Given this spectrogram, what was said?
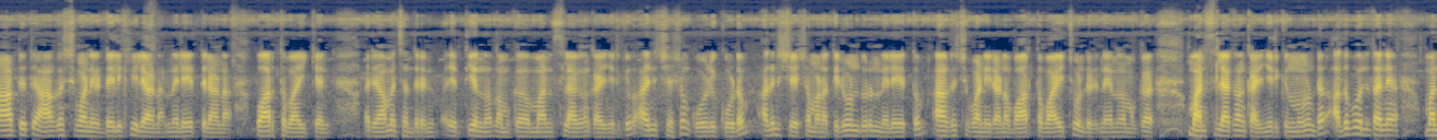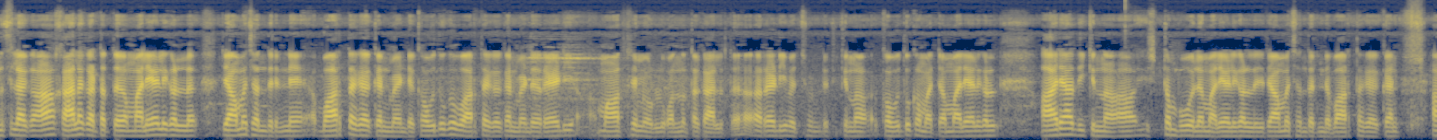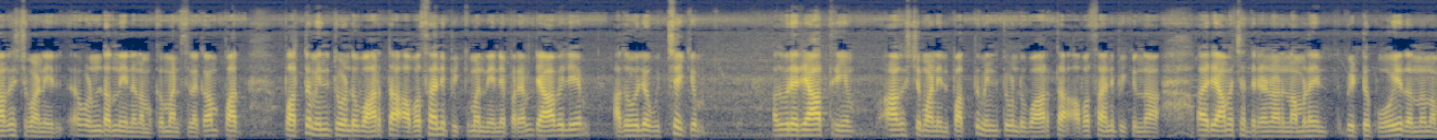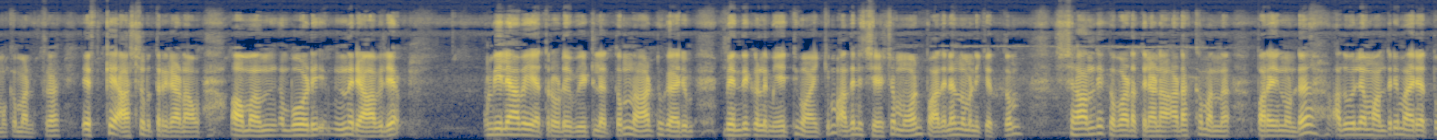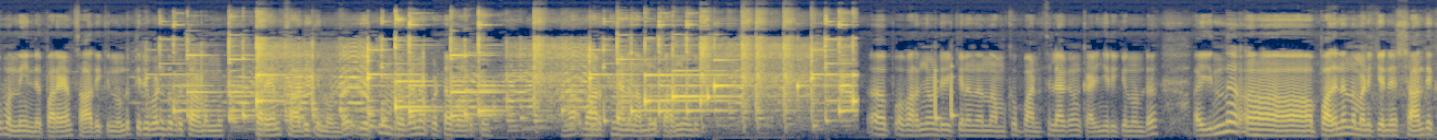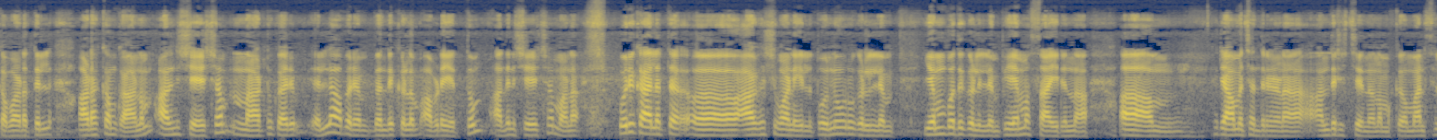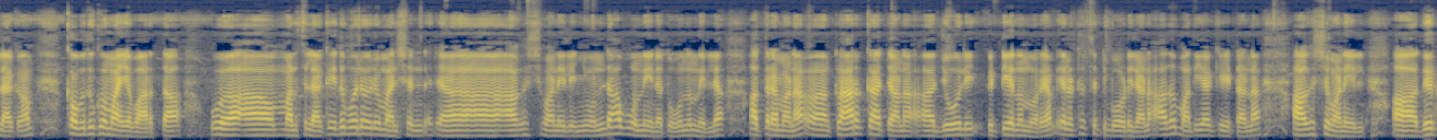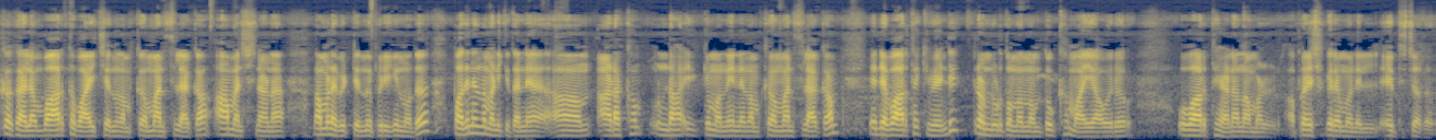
ആദ്യത്തെ ആകാശവാണി ഡൽഹിയിലാണ് നിലയത്തിലാണ് വാർത്ത വായിക്കാൻ രാമചന്ദ്രൻ എത്തിയെന്ന് നമുക്ക് മനസ്സിലാക്കാൻ കഴിഞ്ഞിരിക്കുന്നു. അതിനുശേഷം കോഴിക്കോടും അതിനുശേഷമാണ് തിരുവനന്തപുരം നിലയത്തും ആകാശവാണിയിലാണ് വാർത്ത വായിച്ചുകൊണ്ടിരുന്നതെന്ന് നമുക്ക് മനസ്സിലാക്കാൻ കഴിഞ്ഞിരിക്കുന്നുണ്ട്. അതുപോലെ തന്നെ മനസ്സിലാക്കാൻ ആ കാലഘട്ടത്ത് മലയാളികളിൽ രാമചന്ദ്രനെ വാർത്ത കേൾക്കാൻ വേണ്ടി കൗതുക വാർത്ത കേൾക്കാൻ വേണ്ടി റേഡിയോ മാത്രമേ ഉള്ളൂ. അന്നത്തെ കാലത്ത് റേഡിയോ വെച്ചുകൊണ്ടിരിക്കുന്ന കൗതുകമറ്റ മലയാളികൾ ആരാധിക്കുന്ന ഇഷ്ടം പോലെ മലയാളികൾ രാമചന്ദ്രന്റെ വാർത്ത കേൾക്കാൻ ആകാശവാണിയിൽ ഉണ്ടെന്ന് തന്നെ നമുക്ക് മനസ്സിലാക്കാം. പത്ത് മിനിറ്റ് കൊണ്ട് വാർത്ത അവസാനിപ്പിക്കുമെന്ന് തന്നെ പറയാം. രാവിലെയും അതുപോലെ ഉച്ചയ്ക്കും അതുപോലെ രാത്രിയും ആകാശവാണിയിൽ പത്ത് മിനിറ്റ് കൊണ്ട് വാർത്ത അവസാനിപ്പിക്കുന്ന രാമചന്ദ്രനാണ് നമ്മളെ വിട്ടു പോയതെന്ന് നമുക്ക് മനസ്സിലാക്കാം എസ് കെ ആശുപത്രിയിലാണ് ബോഡി ഇന്ന് രാവിലെ വിലാപയാത്രയോടെ വീട്ടിലെത്തും നാട്ടുകാരും ബന്ധുക്കളും ഏറ്റുവാങ്ങിക്കും. അതിനുശേഷം മോൻ പതിനൊന്ന് മണിക്കെത്തും. ശാന്തി കവാടത്തിലാണ് അടക്കമെന്ന് പറയുന്നുണ്ട്. അതുപോലെ മന്ത്രിമാരെത്തുമെന്ന് ഇന്ന് പറയാൻ സാധിക്കുന്നുണ്ട്. തിരുവനന്തപുരത്താണെന്ന് പറയാൻ സാധിക്കുന്നുണ്ട്. ഏറ്റവും പ്രധാനപ്പെട്ട വാർത്ത വാർത്തയാണ് നമ്മൾ പറഞ്ഞുകൊണ്ട് പറഞ്ഞുകൊണ്ടിരിക്കണമെന്ന് നമുക്ക് മനസ്സിലാക്കാൻ കഴിഞ്ഞിരിക്കുന്നുണ്ട്. ഇന്ന് പതിനൊന്ന് മണിക്ക് തന്നെ ശാന്തി കവാടത്തിൽ അടക്കം കാണും. അതിനുശേഷം നാട്ടുകാരും എല്ലാവരും ബന്ധുക്കളും അവിടെ എത്തും. അതിനുശേഷമാണ് ഒരു കാലത്ത് ആകാശവാണിയിൽ തൊണ്ണൂറുകളിലും എൺപതുകളിലും ഫേമസ് ആയിരുന്ന രാമചന്ദ്രനാണ് അന്തരിച്ചതെന്ന് നമുക്ക് മനസ്സിലാക്കാം. കൗതുകമായ വാർത്ത മനസ്സിലാക്കുക ഇതുപോലെ ഒരു മനുഷ്യൻ ആകാശവാണിയിൽ ഇനി ഉണ്ടാവുമെന്ന് തന്നെ തോന്നുന്നില്ല. അത്രമാണ്. ക്ലാർക്കാറ്റാണ് ജോലി കിട്ടിയതെന്ന് പറയാം. ഇലക്ട്രിസിറ്റി ബോർഡിലാണ് അത് മതിയാക്കിയിട്ടാണ് ആകാശവാണിയിൽ ദീർഘകാലം വാർത്ത വായിച്ചെന്ന് നമുക്ക് മനസ്സിലാക്കാം. ആ മനുഷ്യനാണ് നമ്മളെ വിട്ടിന്ന് പിരിക്കുന്നത് പതിനൊന്ന് മണിക്ക് തന്നെ അടക്കം ഉണ്ടായിരിക്കുമെന്ന് തന്നെ നമുക്ക് മനസ്സിലാക്കാം. എന്റെ വാർത്തയ്ക്ക് വേണ്ടി തിരുവനന്തപുരത്തു നിന്നും ദുഃഖമായ ഒരു വാർത്തയാണ് നമ്മൾ പ്രേക്ഷകരെ മുന്നിൽ എത്തിച്ചത്.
